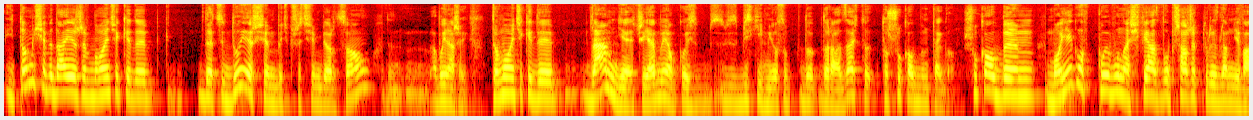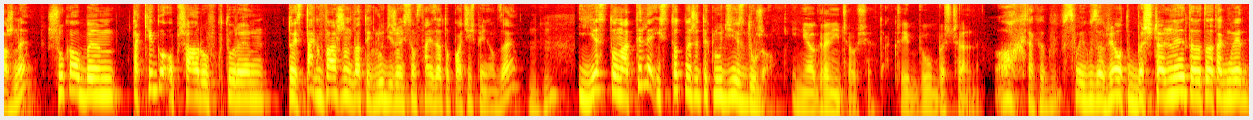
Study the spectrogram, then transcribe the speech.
I to mi się wydaje, że w momencie, kiedy decydujesz się być przedsiębiorcą, albo inaczej, to w momencie, kiedy dla mnie, czy jakbym miał kogoś z z bliskich mi osób do, doradzać, to, to szukałbym tego. Szukałbym mojego wpływu na świat w obszarze, który jest dla mnie ważny. Szukałbym takiego obszaru, w którym to jest tak ważne dla tych ludzi, że oni są w stanie za to płacić pieniądze. I jest to na tyle istotne, że tych ludzi jest dużo. I nie ograniczał się, Tak. czyli był bezczelny. Och, tak jak w swoich zabrzmiało to bezczelny, to, to tak mówię,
